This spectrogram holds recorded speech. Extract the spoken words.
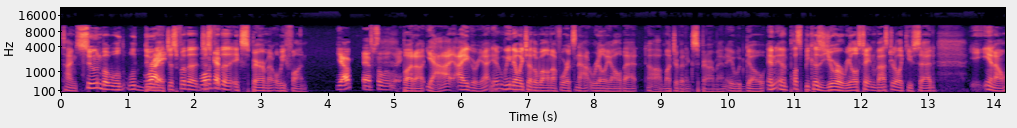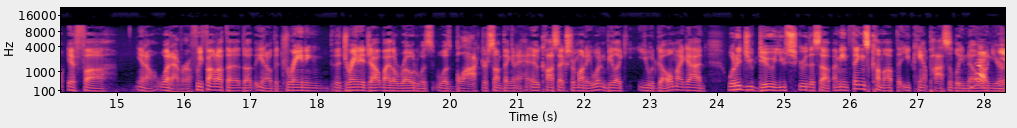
time soon, but we'll we'll do Right. that just for the We'll just get- for the experiment. Will be fun. Yep, absolutely. But uh, yeah, I, I agree. I, we know each other well enough where it's not really all that uh, much of an experiment. It would go, and, and plus because you're a real estate investor, like you said, you know, if uh, you know, whatever, if we found out the, the you know the draining the drainage out by the road was was blocked or something, and it, it cost extra money, it wouldn't be like you would go, oh my god, what did you do? You screwed this up. I mean, things come up that you can't possibly know No, when you're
